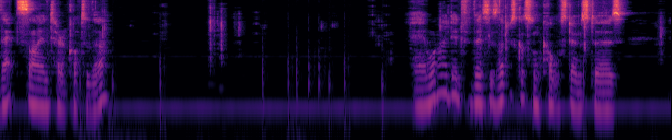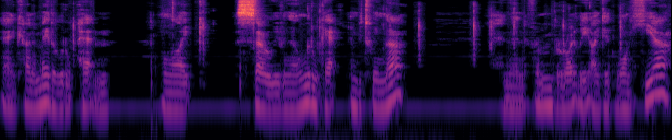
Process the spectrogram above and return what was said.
that cyan terracotta there. And what I did for this is I just got some cobblestone stairs and kind of made a little pattern like so, leaving a little gap in between there. And then if I remember rightly, I did one here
